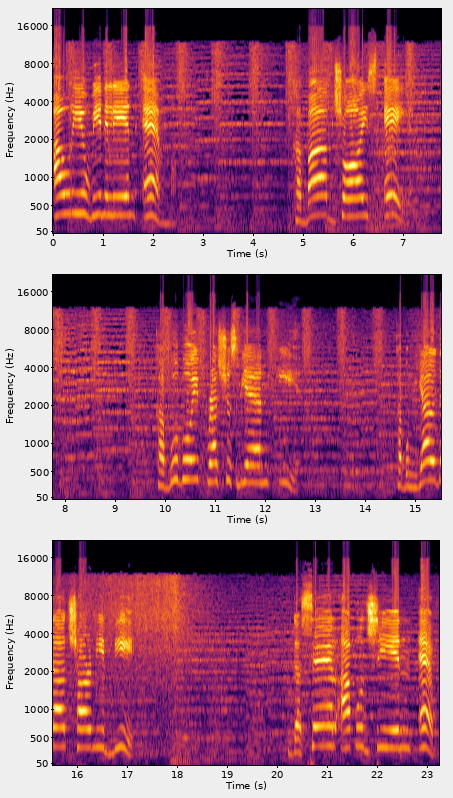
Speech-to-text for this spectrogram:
Auri Winilyn M. Kabab Joyce A. Kabuboy Precious Bien E. Kabunyalda Charmy B. Daser Apple Jean F.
